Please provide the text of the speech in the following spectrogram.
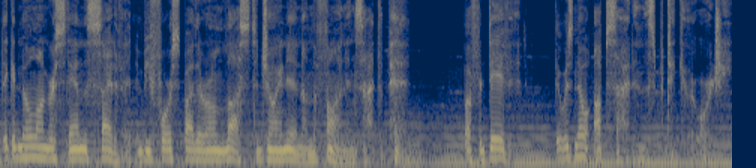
they could no longer stand the sight of it and be forced by their own lust to join in on the fun inside the pit. But for David, there was no upside in this particular orgy.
